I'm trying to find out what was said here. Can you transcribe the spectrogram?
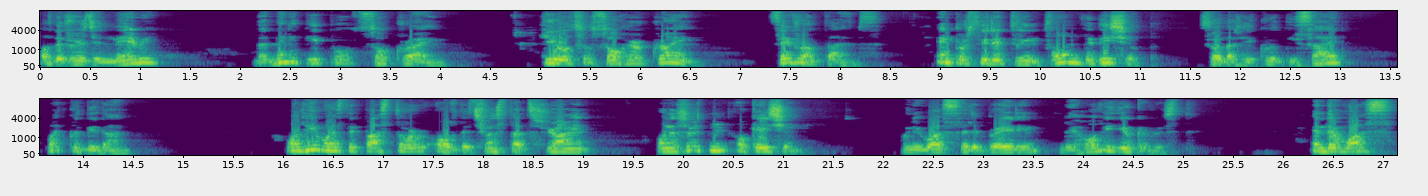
of the Virgin Mary that many people saw crying. He also saw her crying several times and proceeded to inform the bishop so that he could decide what could be done. While he was the pastor of the Schoenstatt shrine, on a certain occasion, when he was celebrating the Holy Eucharist, and there was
